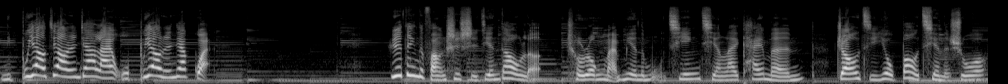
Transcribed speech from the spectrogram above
你不要叫人家来，我不要人家管。”约定的访视时间到了，愁容满面的母亲前来开门，着急又抱歉地说。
